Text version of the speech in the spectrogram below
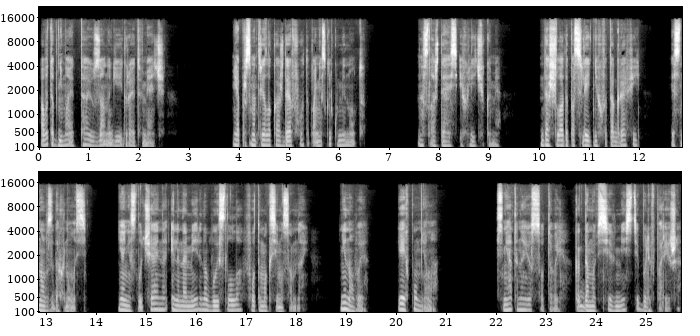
а вот обнимает Таю за ноги и играет в мяч. Я просмотрела каждое фото по нескольку минут, наслаждаясь их личиками. Дошла до последних фотографий и снова задохнулась. Я не случайно или намеренно выслала фото Максима со мной. Не новые. Я их помнила. Снято на ее сотовой, когда мы все вместе были в Париже.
